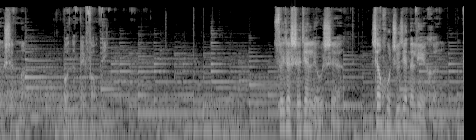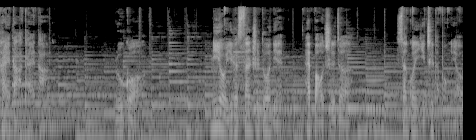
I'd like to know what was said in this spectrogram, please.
有什么不能被否定？随着时间流逝，相互之间的裂痕太大太大了。如果你有一个三十多年还保持着三观一致的朋友，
